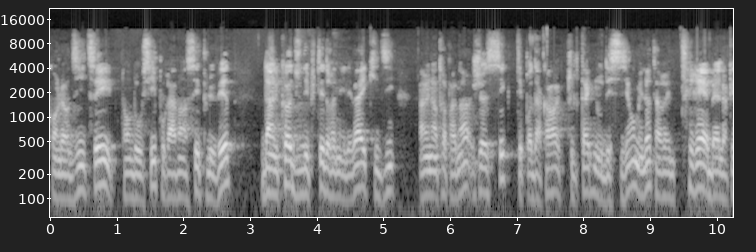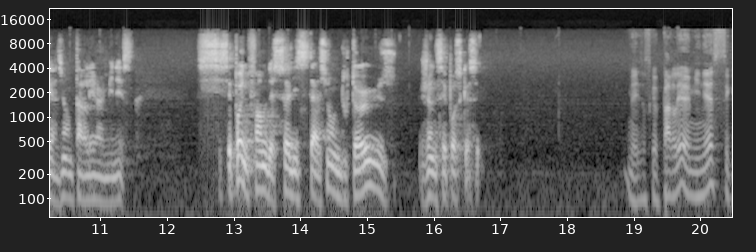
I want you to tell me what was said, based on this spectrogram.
qu'on leur dit, tu sais, ton dossier pourrait avancer plus vite. Dans le cas du député de René Lévesque qui dit, à un entrepreneur, je sais que tu n'es pas d'accord tout le temps avec nos décisions, mais là, tu aurais une très belle occasion de parler à un ministre. Si c'est pas une forme de sollicitation douteuse, je ne sais pas ce que c'est. Mais parce que parler à un ministre, c'est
